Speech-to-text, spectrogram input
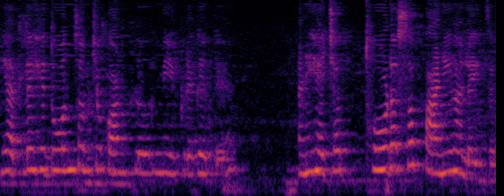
ह्यातले हे दोन चमचे कॉर्नफ्लोअर मी इकडे घेते. आणि ह्याच्यात थोडंसं पाणी घालायचं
